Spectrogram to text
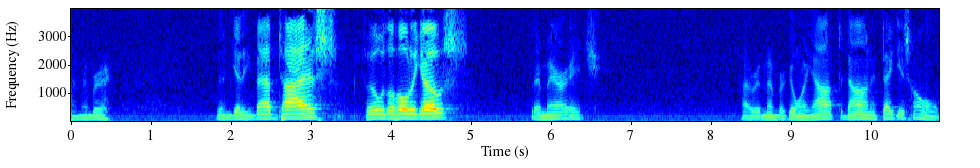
I remember them getting baptized, filled with the Holy Ghost, their marriage. I remember going out to Don and Peggy's home.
